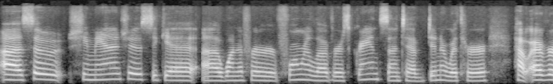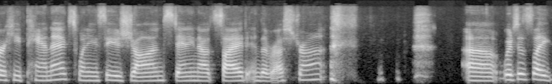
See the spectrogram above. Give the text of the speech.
uh, so she manages to get uh, one of her former lover's grandson to have dinner with her. However he panics when he sees jean standing outside in the restaurant uh, which is like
